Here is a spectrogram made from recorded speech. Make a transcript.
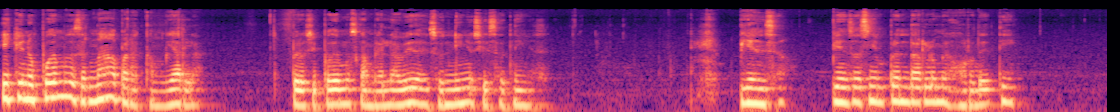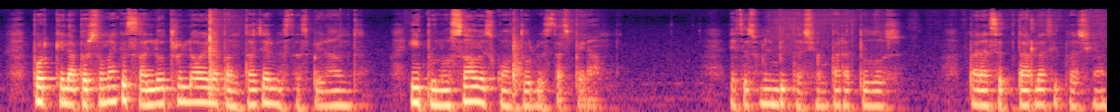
y que no podemos hacer nada para cambiarla, pero sí podemos cambiar la vida de esos niños y esas niñas. Piensa, piensa siempre en dar lo mejor de ti, porque la persona que está al otro lado de la pantalla lo está esperando y tú no sabes cuánto lo está esperando. Esta es una invitación para todos, para aceptar la situación,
